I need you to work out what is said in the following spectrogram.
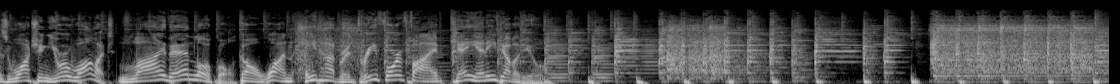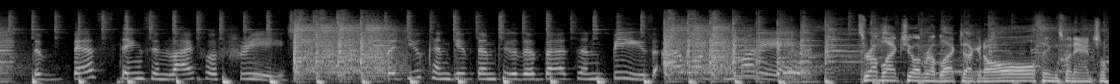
Is watching your wallet live and local. Call 1 800 345 KNEW. In life are free, but you can give them to the birds and bees. I want money. It's Rob Black Show. I'm Rob Black talking all things financial.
